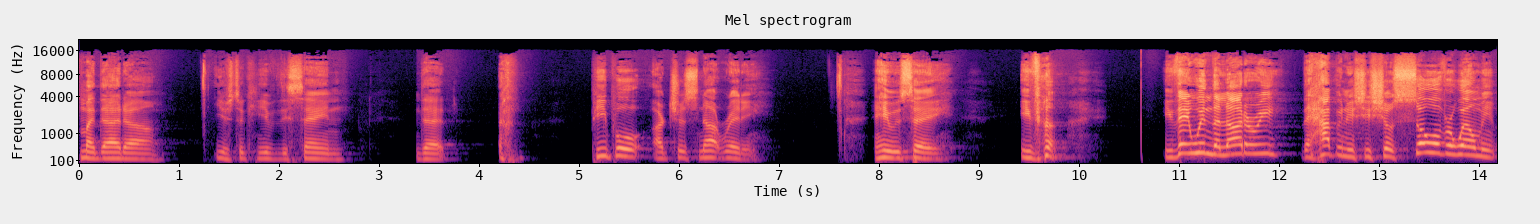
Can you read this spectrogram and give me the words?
My dad uh, used to give this saying that people are just not ready. And he would say, if, if they win the lottery, the happiness is just so overwhelming,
